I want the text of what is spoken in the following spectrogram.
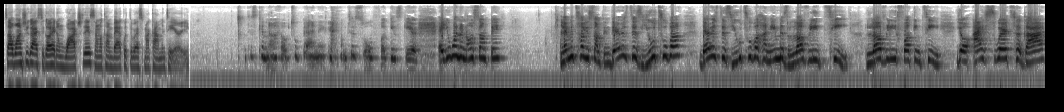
So I want you guys to go ahead and watch this. I'm going to come back with the rest of my commentary I just cannot help to panic. I'm just so fucking scared. And you want to know something? Let me tell you something. There is this YouTuber. There is this YouTuber. Her name is Lovely T. Lovely fucking T. Yo, I swear to God.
